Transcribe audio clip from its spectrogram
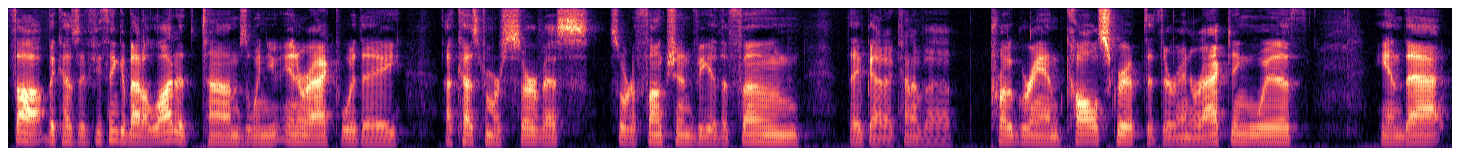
thought because if you think about a lot of times when you interact with a a customer service sort of function via the phone, they've got a kind of a programmed call script that they're interacting with and that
